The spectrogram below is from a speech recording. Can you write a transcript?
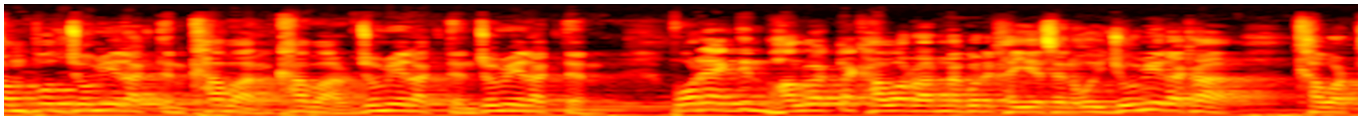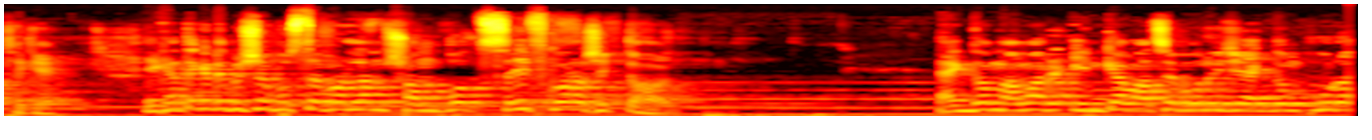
সম্পদ জমিয়ে রাখতেন, খাবার খাবার জমিয়ে রাখতেন জমিয়ে রাখতেন। পরে একদিন ভালো একটা খাবার রান্না করে খাইয়েছেন, ওই জমিয়ে রাখা খাবার থেকে। এখান থেকে একটা বিষয় বুঝতে পারলাম, সম্পদ সেভ করা শিখতে হয়। একদম আমার ইনকাম আছে বলেই যে একদম পুরো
